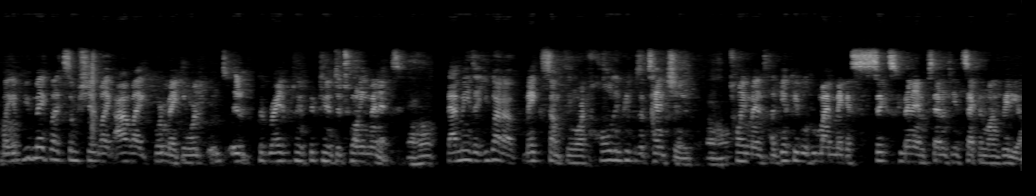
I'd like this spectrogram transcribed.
Like if you make like some shit like I like we're making, where it could range between 15 to 20 minutes. Mhm. That means that you gotta make something worth holding people's attention Mhm. 20 minutes against people who might make a six minute and 17 second long video.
